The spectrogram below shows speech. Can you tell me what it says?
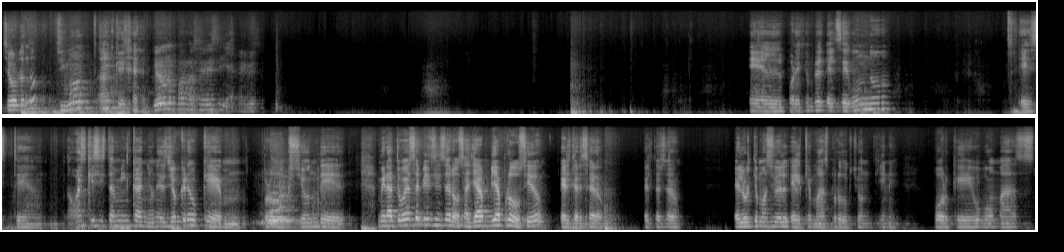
¿sigo hablando? Simón, Ah, ok. Yo no puedo hacer este y ya regreso. El, por ejemplo, el segundo, este, no, es que sí están bien cañones. Yo creo que mm, producción de, mira, te voy a ser bien sincero, o sea, ya había producido el tercero, el tercero. El último ha sido el, el que más producción tiene, porque hubo más,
